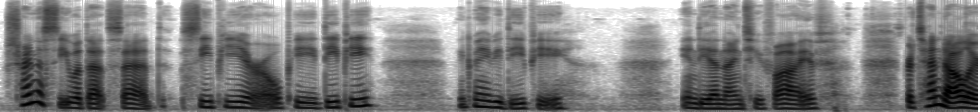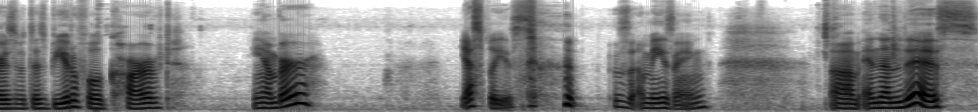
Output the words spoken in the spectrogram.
I was trying to see what that said. CP or OP? DP? I think maybe DP. India 925 for $10 with this beautiful carved amber. Yes, please. this is amazing. Um, and then this,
